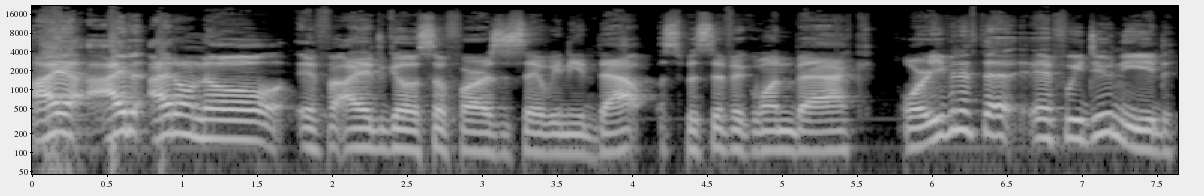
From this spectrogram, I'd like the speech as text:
I, I I don't know if I'd go so far as to say we need that specific one back or even if the if we do need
